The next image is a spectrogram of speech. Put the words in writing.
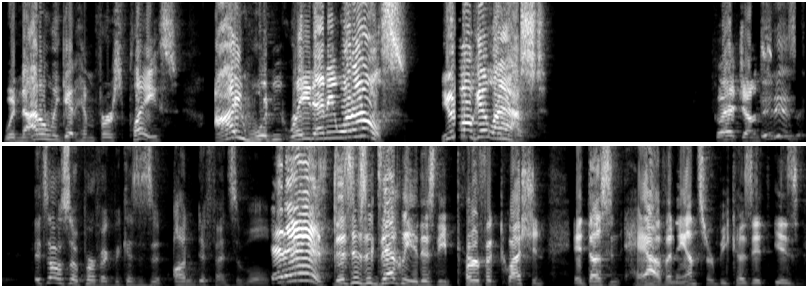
would not only get him first place, I wouldn't rate anyone else. You don't get last. Go ahead, Jones. It is. It's also perfect because it's an undefensible. It is. This is exactly. It is the perfect question. It doesn't have an answer because it is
